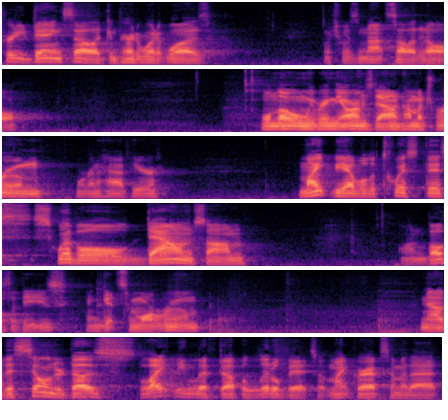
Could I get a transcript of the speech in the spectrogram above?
pretty dang solid compared to what it was, which was not solid at all. We'll know when we bring the arms down how much room we're going to have here. Might be able to twist this swivel down some on both of these and get some more room. Now this cylinder does slightly lift up a little bit, so it might grab some of that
